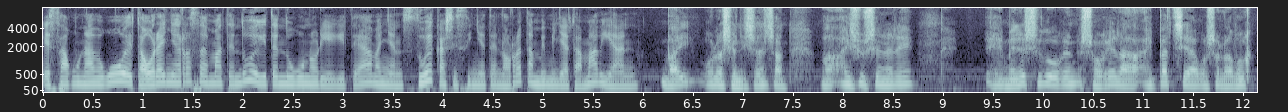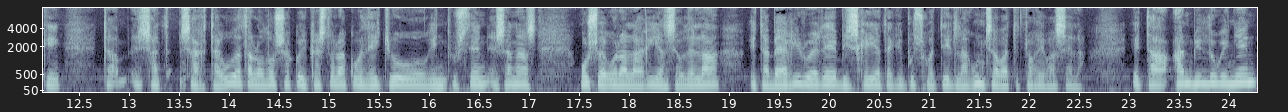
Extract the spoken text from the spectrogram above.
ezaguna dugu eta orain erraza ematen du egiten dugun hori egitea, baina zuek hasi zineten horretan 2000 eta amabian. Bai, hola zen izan zen. Ba, hain zuzen ere, e, merezu du horren sorrera aipatzea oso laburki, eta sartaguda eta lodosako ikastolako deitu gintuzten, esanaz oso egora lagian zeudela, eta berriro ere bizkaia eta gipuzkoetik laguntza bat etorri bazela. Eta han bildu ginen,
